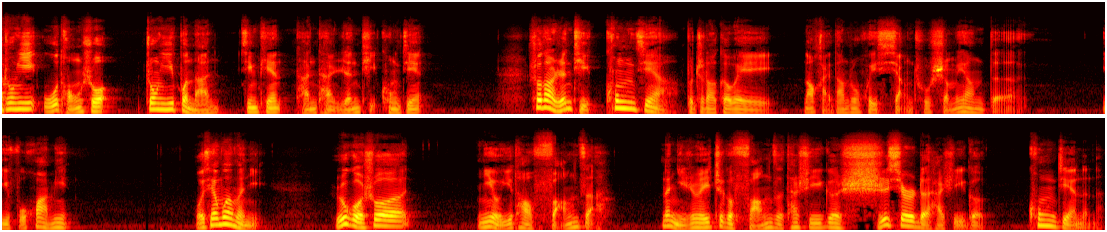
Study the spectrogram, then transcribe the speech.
中医吴桐说：“中医不难，今天谈谈人体空间。说到人体空间啊，不知道各位脑海当中会想出什么样的一幅画面？我先问问你，如果说你有一套房子啊，那你认为这个房子它是一个实心的，还是一个空间的呢？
